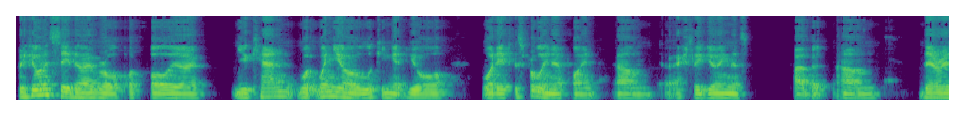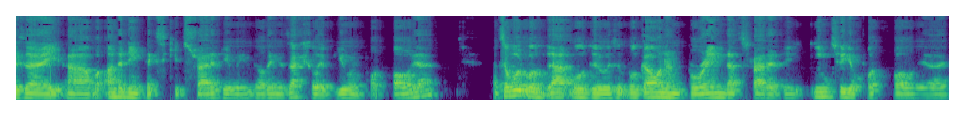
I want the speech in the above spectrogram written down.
But if you want to see the overall portfolio, you can, when you're looking at your what if, there's probably no point um, actually doing this, uh, but um, there is a, uh, underneath execute strategy where you're building, there's actually a view in portfolio. And so what will, that will do is it will go in and bring that strategy into your portfolio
